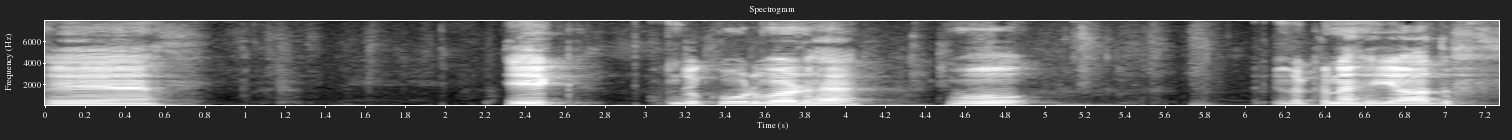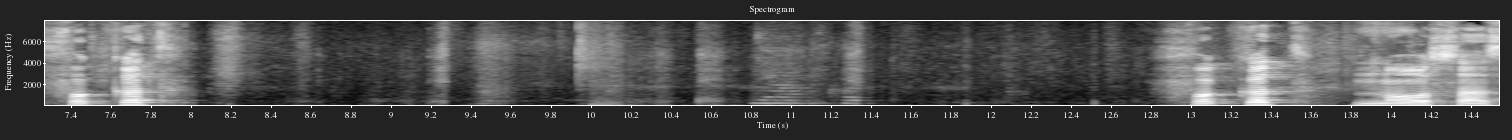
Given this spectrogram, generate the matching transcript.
ए, एक जो कोड वर्ड है वो रखना है याद फ़कत। फ़कत नो सस।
